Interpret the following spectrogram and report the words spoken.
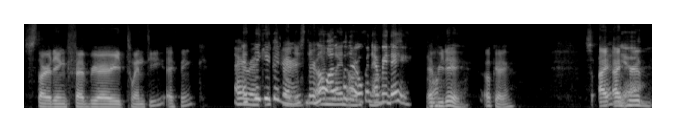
starting February 20, I think. I think you can register No, I online thought they're open every day. Every day. Okay. So I, I Yeah. heard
